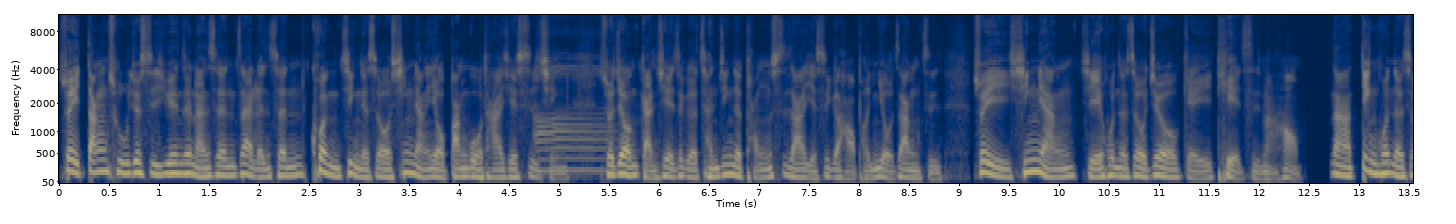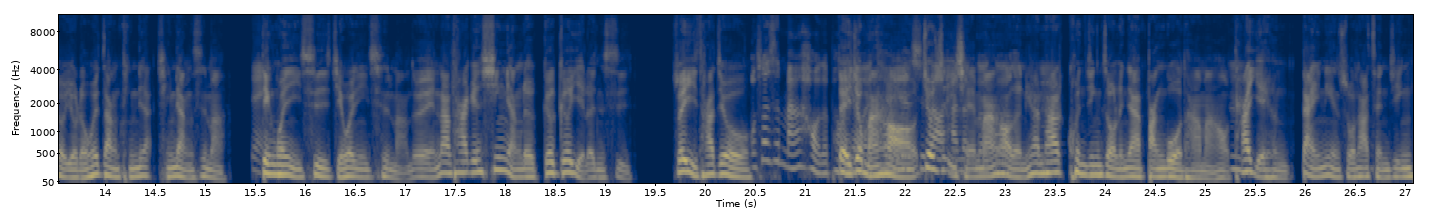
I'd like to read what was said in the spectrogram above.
所以当初就是因为这个男生在人生困境的时候，新娘也有帮过他一些事情。所以就哦很感谢这个曾经的同事啊，也是一个好朋友这样子。所以新娘结婚的时候就给帖子嘛，哈。那订婚的时候，有人会这样请两请两次嘛，订婚一次，结婚一次嘛，对不对？那他跟新娘的哥哥也认识，所以他就我算是蛮好的朋友，对就蛮好，就是以前蛮好的。你看嗯他困境之后，人家帮过他嘛，哈，他嗯也很概念说他曾经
